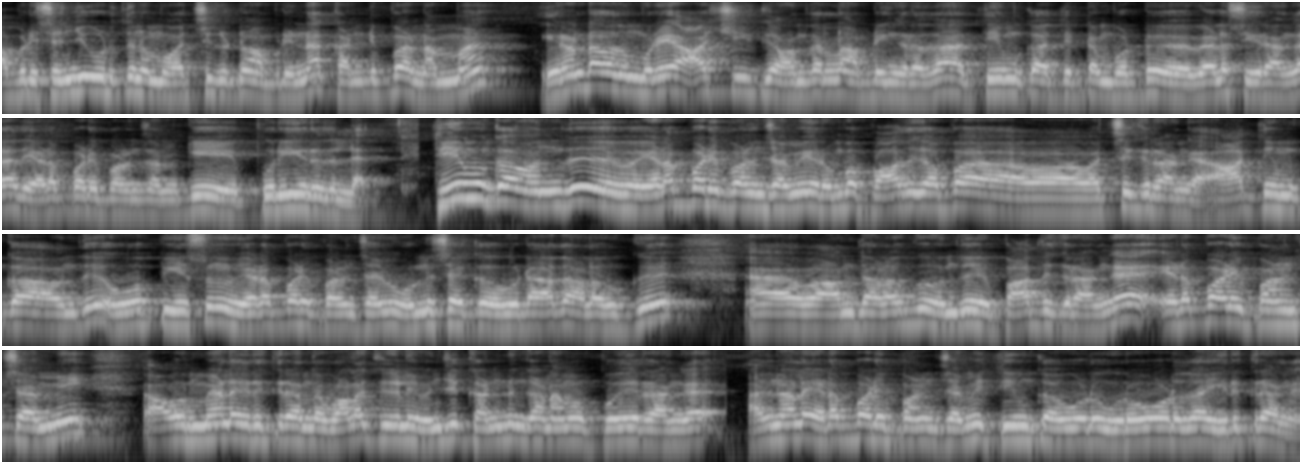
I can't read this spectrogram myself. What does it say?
அப்படி செஞ்சு கொடுத்து நம்ம வச்சுக்கிட்டோம் அப்படின்னா கண்டிப்பாக நம்ம இரண்டாவது முறையாக ஆட்சிக்கு வந்துடலாம் அப்படிங்கிறதா திமுக திட்டம் போட்டு வேலை செய்கிறாங்க அது எடப்பாடி பழனிசாமிக்கு புரியறதில்ல. திமுக வந்து எடப்பாடி பழனிசாமியை ரொம்ப பாதுகாப்பாக வச்சுக்கிறாங்க. அதிமுக வந்து ஓபிஎஸும் எடப்பாடி பழனிசாமி ஒன்று சேர்க்க விடாத அளவுக்கு அந்த அளவுக்கு வந்து பார்த்துக்கிறாங்க எடப்பாடி பழனிசாமி அவர் மேலே இருக்கிற அந்த வழக்குகளை வந்து கண்டும் காணாமல் போயிடுறாங்க. அதனால எடப்பாடி பழனிசாமி திமுகவோடு உறவோடு தான் இருக்கிறாங்க.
